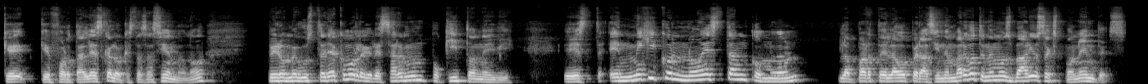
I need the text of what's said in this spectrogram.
que, que fortalezca lo que estás haciendo, ¿no? Pero me gustaría como regresarme un poquito, Navy. Este, en México no es tan común la parte de la ópera, sin embargo tenemos varios exponentes,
